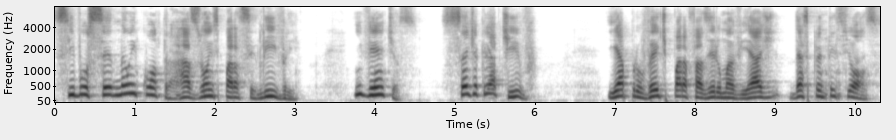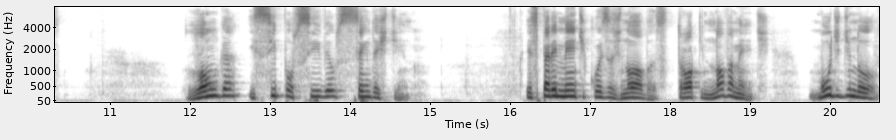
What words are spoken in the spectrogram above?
Se você não encontra razões para ser livre, invente-as. Seja criativo. E aproveite para fazer uma viagem despretensiosa, longa e, se possível, sem destino. Experimente coisas novas, troque novamente, mude de novo,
